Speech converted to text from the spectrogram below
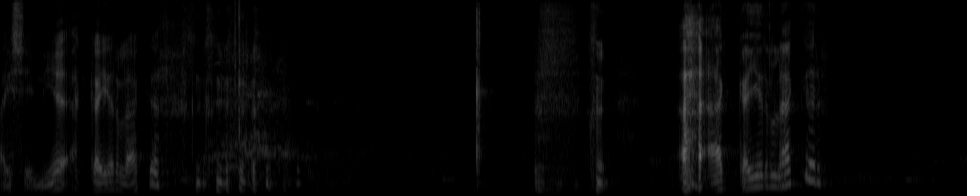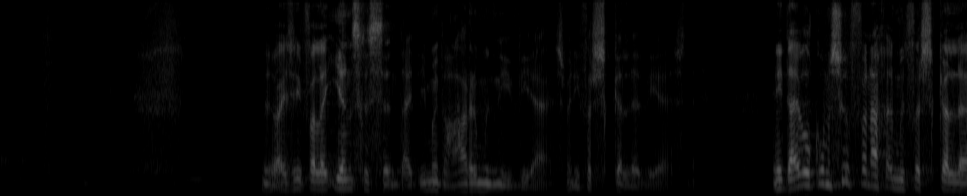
Hy sê nee, ek kuier lekker. ek kuier lekker. Nou hy sê vir hulle eensgesindheid, jy moet harmonie wees, moet nie verskille wees nie. En die duiwel kom so vinnig in met verskille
